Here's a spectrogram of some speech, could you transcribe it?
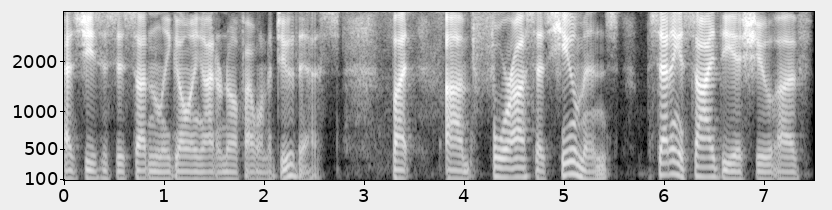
as Jesus is suddenly going, I don't know if I want to do this? But um, for us as humans, setting aside the issue of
